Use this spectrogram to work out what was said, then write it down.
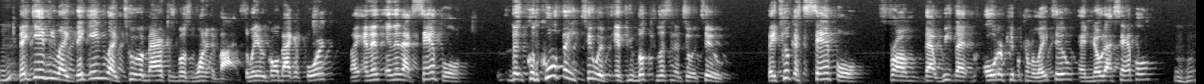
Mhm. They gave me like. They gave me like two of America's most wanted vibes. The way they were going back and forth. Like, and then and then that sample. The, the cool thing too, if, if you look listening to it too, they took a sample from that we that older people can relate to and know that sample. Mhm.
